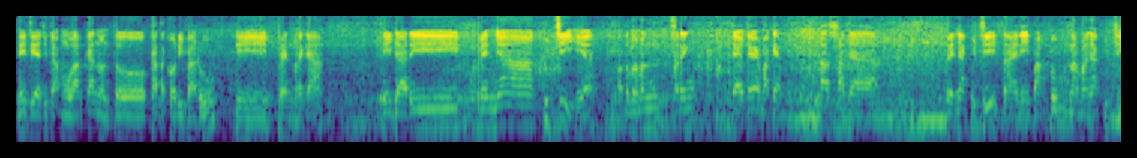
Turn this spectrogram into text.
Ini dia juga mengeluarkan untuk kategori baru di brand mereka. Ini dari brandnya Gucci ya. Kalau teman-teman sering cewek-cewek pakai tas ada brandnya Gucci nah ini parfum namanya Gucci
